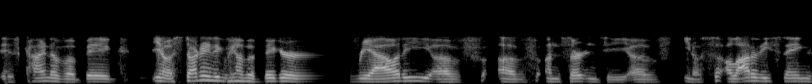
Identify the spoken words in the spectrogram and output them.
is kind of a big, you know, starting to become a bigger reality of of uncertainty of you know a lot of these things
